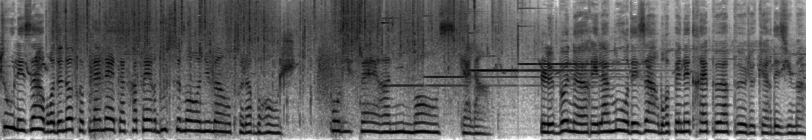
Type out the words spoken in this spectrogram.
tous les arbres de notre planète attrapèrent doucement un humain entre leurs branches pour lui faire un immense câlin. Le bonheur et l'amour des arbres pénétraient peu à peu le cœur des humains.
